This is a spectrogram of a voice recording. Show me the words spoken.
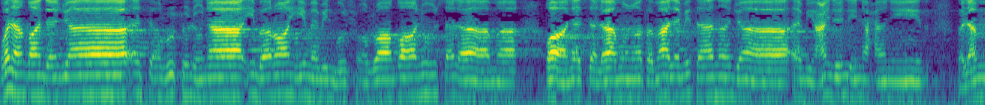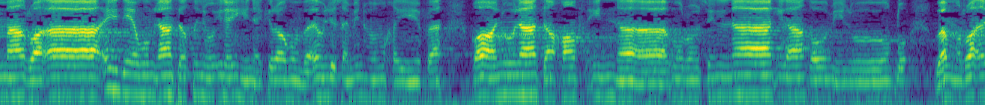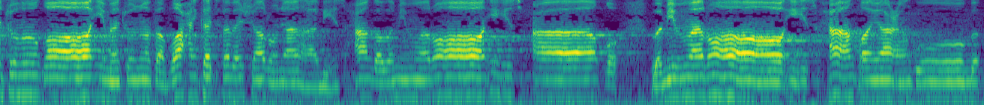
ولقد جاءت رسلنا إبراهيم بالبشرى قالوا سلاما. قال سلام فما لبث أن جاء بعجل حنيذ. فلما رأى أيديهم لا تصل إليه نكرهم فأوجس منهم خيفة. قالوا لا تخف إنا أرسلنا إلى قوم لوط. وامرأته قائمة فضحكت فبشرناها بإسحاق ومن وراء إسحاق ومن وراء إسحاق يعقوب.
